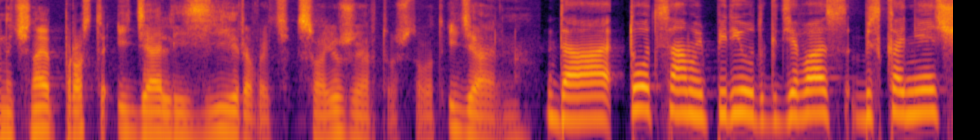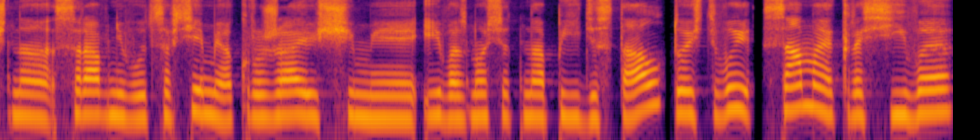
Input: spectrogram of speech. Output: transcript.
начинает просто идеализировать свою жертву, что вот идеально. Да, тот самый период, где вас бесконечно сравнивают со всеми окружающими и возносят на пьедестал. То есть вы самая красивая,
